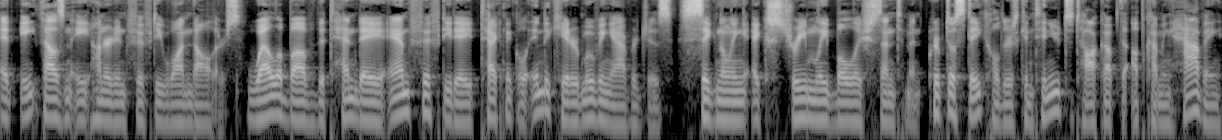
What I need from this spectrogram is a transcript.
at $8,851, well above the 10 day and 50 day technical indicator moving averages, signaling extremely bullish sentiment. Crypto stakeholders continue to talk up the upcoming halving,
